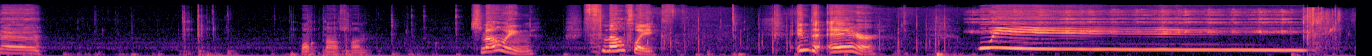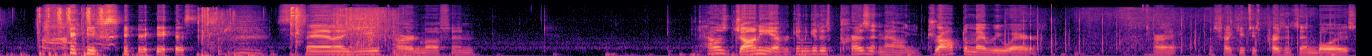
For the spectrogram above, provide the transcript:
Nah. Well, that was fun. Snowing! Snowflakes! In the air! Whee! Are you serious? Santa, you tard muffin. How's Johnny ever gonna get his present now? You dropped them everywhere. Alright, let's try to keep these presents in, boys.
